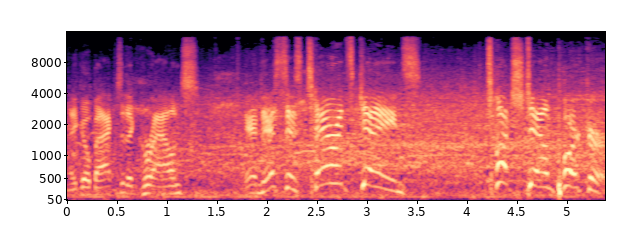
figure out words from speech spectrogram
They go back to the grounds. And this is Terrence Gaines. Touchdown, Parker.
